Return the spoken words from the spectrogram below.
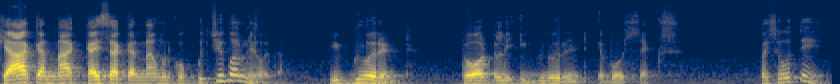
क्या करना, कैसा करना उनको कुछ भी मालूम नहीं होता। Ignorant totally ignorant about sex वैसे होते हैं।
